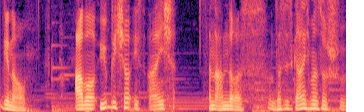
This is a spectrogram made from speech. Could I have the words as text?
Genau. Aber üblicher ist eigentlich ein anderes. Und das ist gar nicht mal so schwer.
